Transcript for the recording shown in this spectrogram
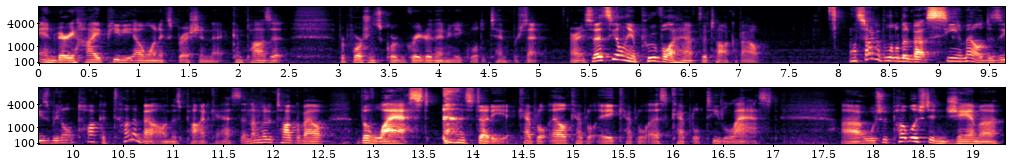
and very high PD-L1 expression. That composite proportion score greater than or equal to 10%. All right, so that's the only approval I have to talk about. Let's talk a little bit about CML, disease we don't talk a ton about on this podcast, and I'm going to talk about the last study, capital L, capital A, capital S, capital T, last, uh, which was published in JAMA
